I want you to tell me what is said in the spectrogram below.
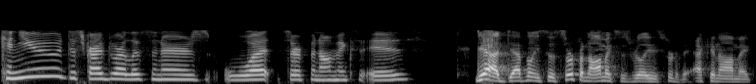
Can you describe to our listeners what surfonomics is? Yeah, definitely. So surfonomics is really sort of the economic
